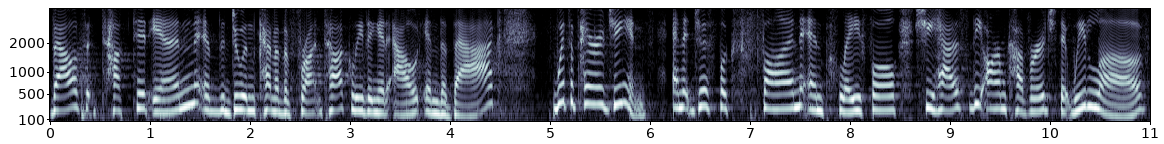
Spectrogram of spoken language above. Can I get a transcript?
Val's tucked it in, doing kind of the front tuck, leaving it out in the back with a pair of jeans. And it just looks fun and playful. She has the arm coverage that we love.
